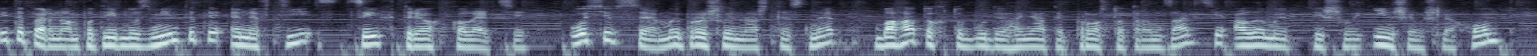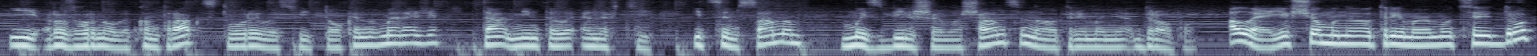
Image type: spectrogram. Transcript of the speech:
І тепер нам потрібно змінтити NFT з цих трьох колекцій. Ось і все. Ми пройшли наш тестнет. Багато хто буде ганяти просто транзакції, але ми пішли іншим шляхом і розгорнули контракт, створили свій токен в мережі та мінтили NFT. І цим самим ми збільшуємо шанси на отримання дропу. Але якщо ми не отримаємо цей дроп,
